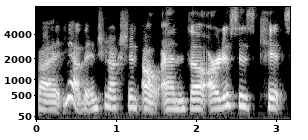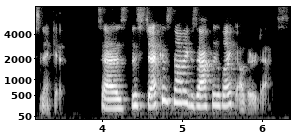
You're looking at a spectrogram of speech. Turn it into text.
But yeah, the introduction. Oh, and the artist is Kit Snicket says this deck is not exactly like other decks.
